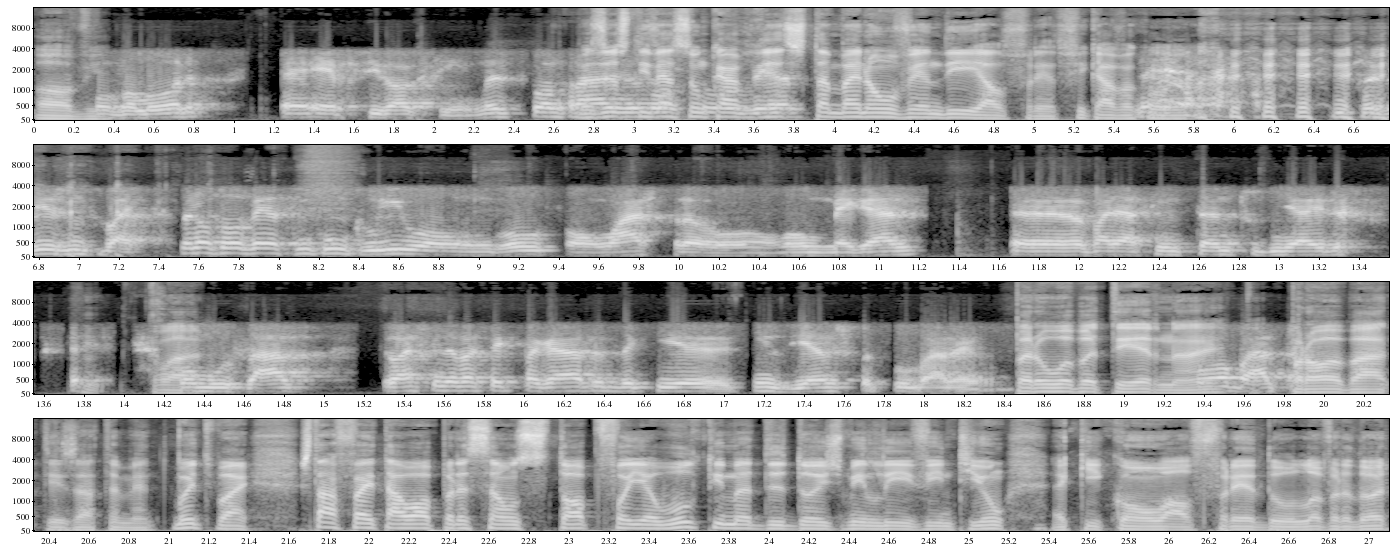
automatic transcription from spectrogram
Óbvio. com valor é, é possível que sim. Mas, mas eu se tivesse um carro desses também não o vendia, Alfredo, ficava com ele. Fazias muito bem. Mas não estou a ver assim com um Clio ou um Golf ou um Astra ou, ou um Megane uh, vale assim tanto dinheiro claro. como usado eu acho que ainda vais ter que pagar daqui a 15 anos para te levarem. Para o abater, não é? Para o abate. Para o abate, exatamente. Muito bem. Está feita a operação Stop, foi a última de 2021, aqui com o Alfredo Lavrador.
